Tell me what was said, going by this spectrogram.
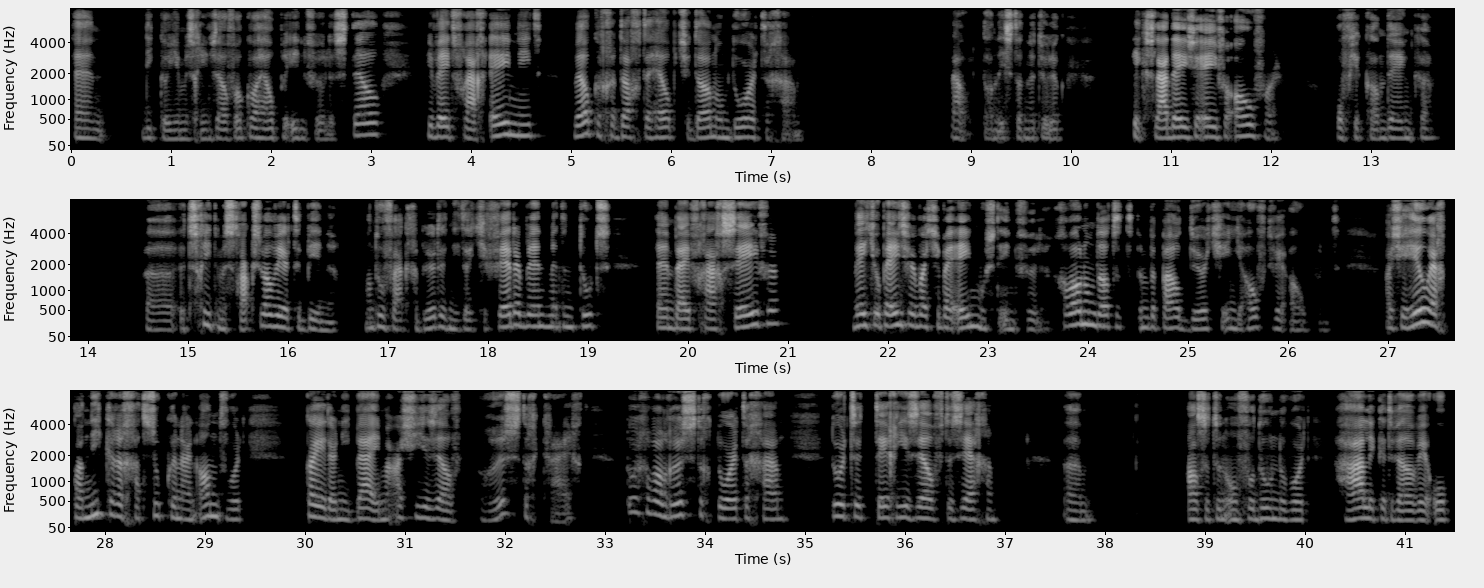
En die kun je misschien zelf ook wel helpen invullen. Stel, je weet vraag 1 niet, welke gedachte helpt je dan om door te gaan? Nou, dan is dat natuurlijk, ik sla deze even over. Of je kan denken, uh, het schiet me straks wel weer te binnen. Want hoe vaak gebeurt het niet dat je verder bent met een toets en bij vraag 7 weet je opeens weer wat je bij 1 moest invullen. Gewoon omdat het een bepaald deurtje in je hoofd weer opent. Als je heel erg paniekerig gaat zoeken naar een antwoord, kan je daar niet bij. Maar als je jezelf rustig krijgt, door gewoon rustig door te gaan, door te, tegen jezelf te zeggen, ehm, als het een onvoldoende wordt, haal ik het wel weer op.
